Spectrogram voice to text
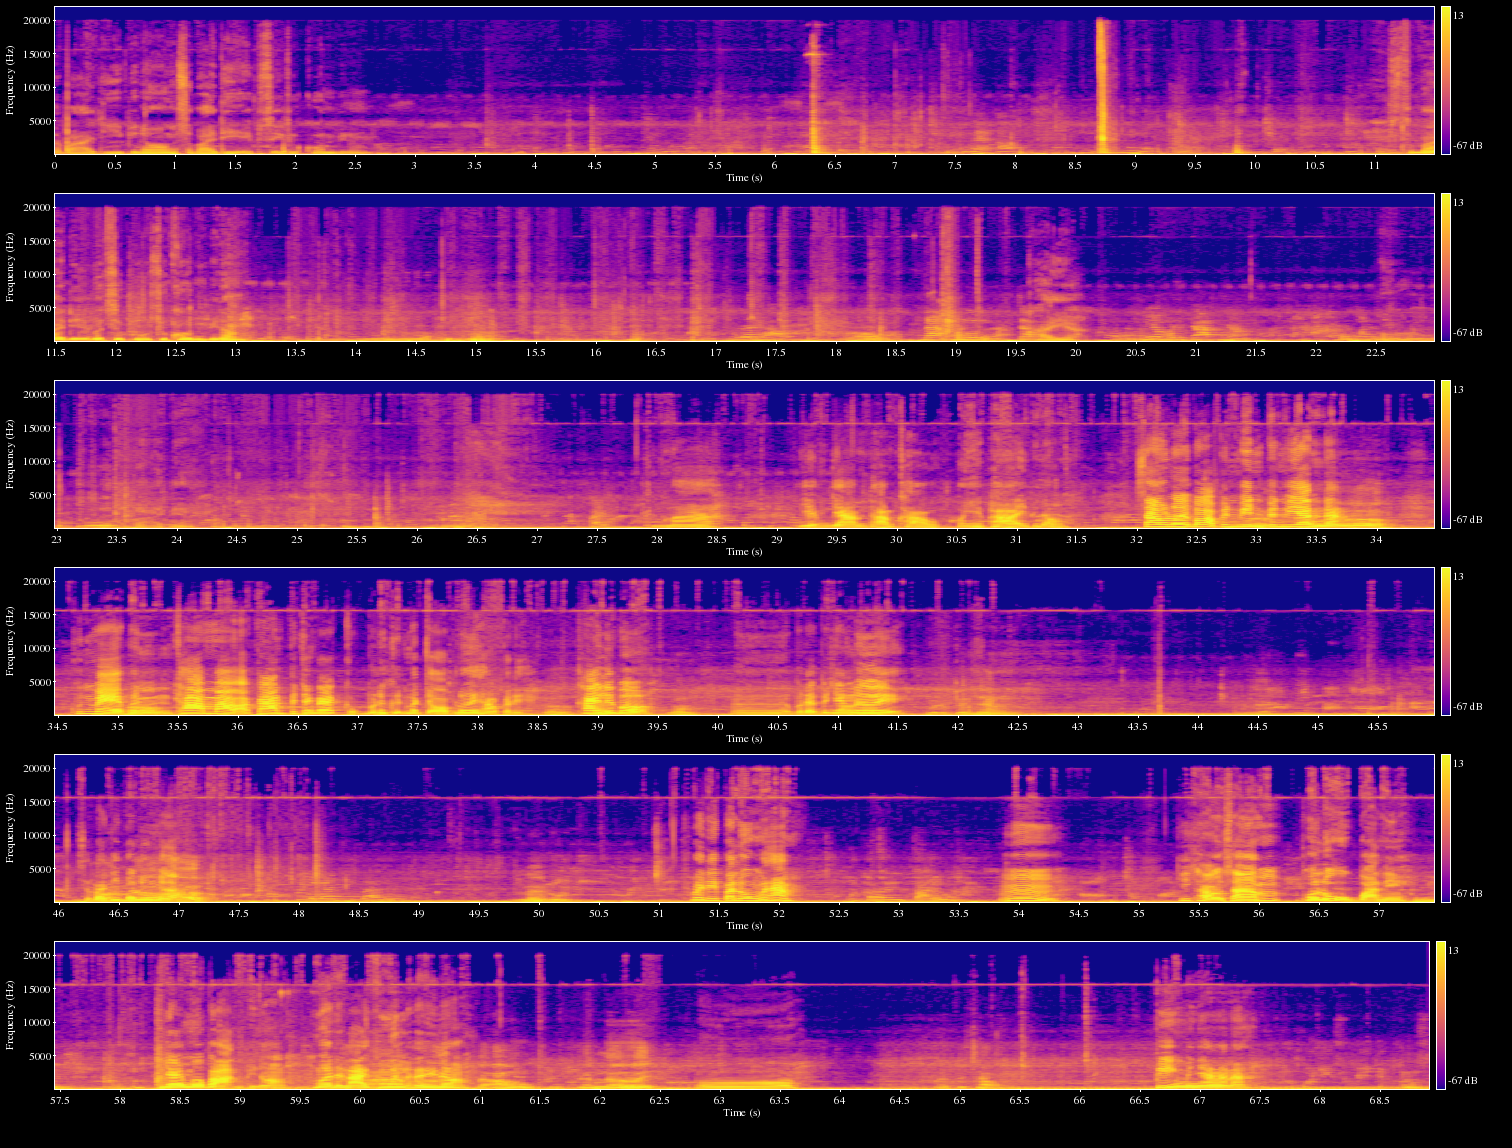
สบายดีพี่น้องสบายดีเอฟซีทุกคนพี่น้องสบายดีเบิดสุขุสุคนพี่น้องใครอะโอ้สบายพี่น้องขึ้นมา เยี่ยมยามถามข่าวพ่อใหญ่พายพี่น้องเศร้าเลยบ่เป็นวินเป็นเวียนนั่นเออ คุณแม่เพิ่นถามมาอาการเป็นจังไดก็บ่ได้ขึ้นมาจอบเลยเฮาก็เลยเออ ไข้เลยบ่เออเออบ่ได้เป็นหยังเลย บ่ได้เป็นหยังสบายดีป้าลุงไหมล่ะเออแน่นอนสบายดีป้าลุงไหมฮะอืมที่เขาวซ้ำพอลูกบ้านนี้อืม ยายเมื่อบ้านพี่น้องเมื่อได้หลายคืนแล้วได้นี่เนาะไปเอาเงินเลยโอ้ไปไปเช่าปิ้งเป็นหยังอะนะ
